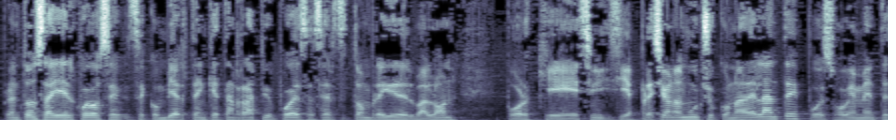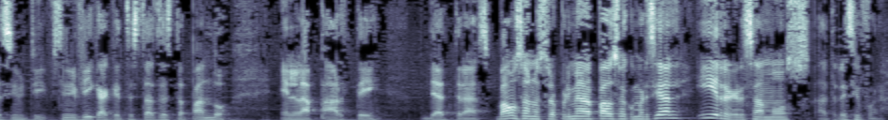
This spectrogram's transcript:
Pero entonces ahí el juego se, se convierte en qué tan rápido puedes hacerte Tom Brady del balón. Porque si, si presionas mucho con adelante, pues obviamente significa que te estás destapando en la parte de atrás. Vamos a nuestra primera pausa comercial y regresamos a Tres y Fuera.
